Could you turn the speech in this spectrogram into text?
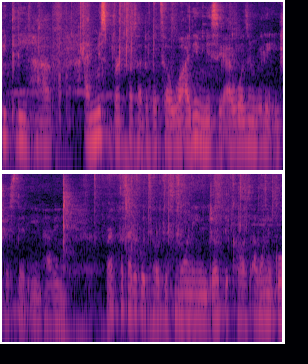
quickly have. I missed breakfast at the hotel. Well, I didn't miss it. I wasn't really interested in having breakfast at the hotel this morning just because I want to go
